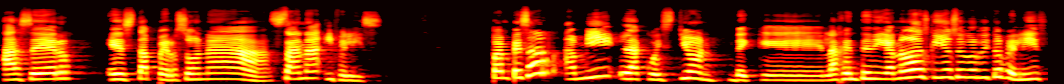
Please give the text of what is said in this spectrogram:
a ser esta persona sana y feliz? Para empezar, a mí la cuestión de que la gente diga, no, es que yo soy gordito feliz,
